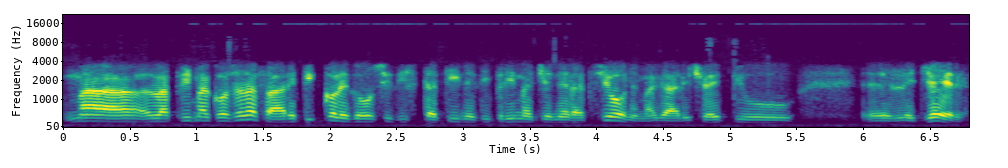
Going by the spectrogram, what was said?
ma la prima cosa da fare è piccole dosi di statine di prima generazione magari, cioè più eh, leggere.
